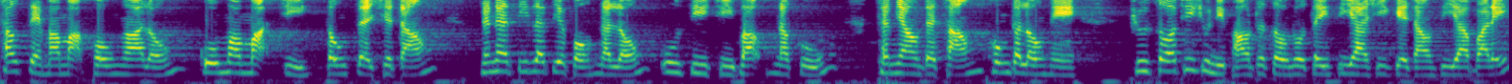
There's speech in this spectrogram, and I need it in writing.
60မမဘုံ9လုံး6မမကြီး38တောင်းနက်နက်တီးလက်ပစ်ပုံ2လုံးဦးစီကြီးပေါက်2ခုဓမြောင်တစ်ချောင်းဖုံးတစ်လုံးနှင့် ဖြူစောတိယူနီဖောင်းတစ်စုံတို့တင်စီရရှိခဲ့ကြောင်းသိရပါတယ်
